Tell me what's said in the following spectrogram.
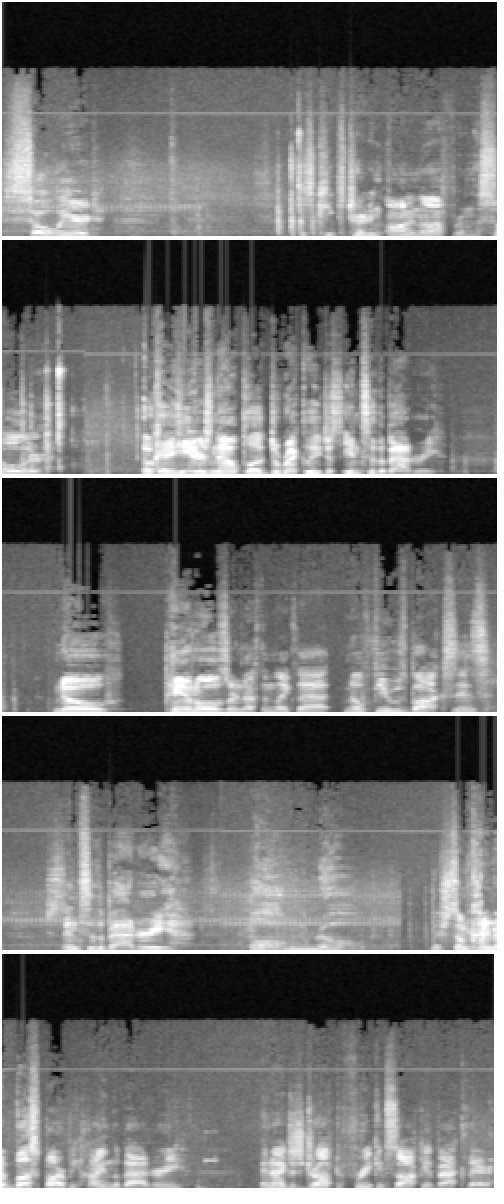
So weird. Just keeps turning on and off from the solar. Okay, heater's now plugged directly just into the battery. No panels or nothing like that. No fuse boxes. Just into the battery. Oh no. There's some kind of bus bar behind the battery. And I just dropped a freaking socket back there.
